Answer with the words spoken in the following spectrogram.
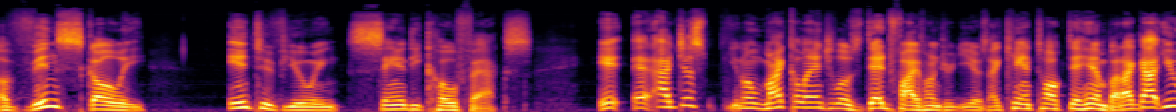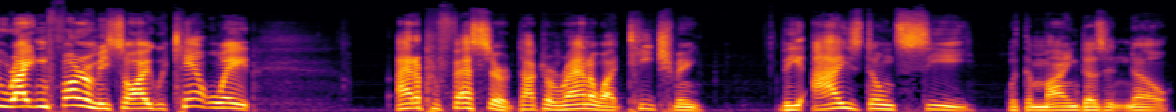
of Vince Scully interviewing Sandy Koufax. It, I just, you know, Michelangelo's dead 500 years. I can't talk to him, but I got you right in front of me, so I can't wait. I had a professor, Dr. Ranawat, teach me the eyes don't see what the mind doesn't know.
